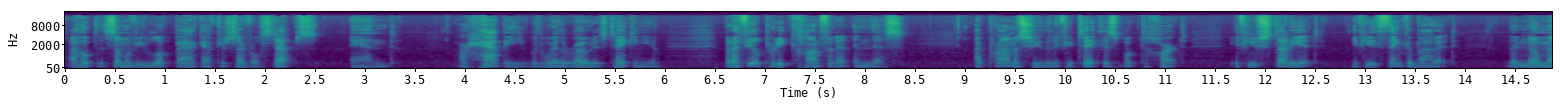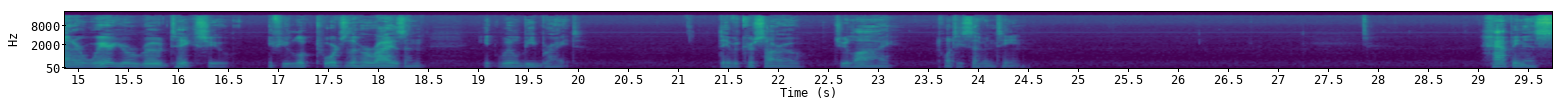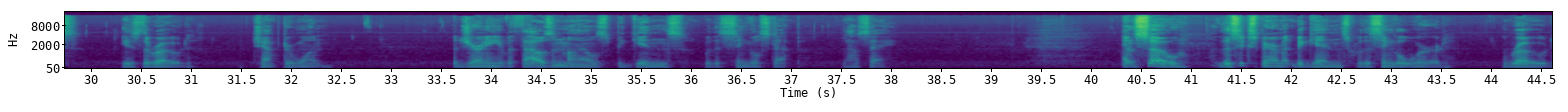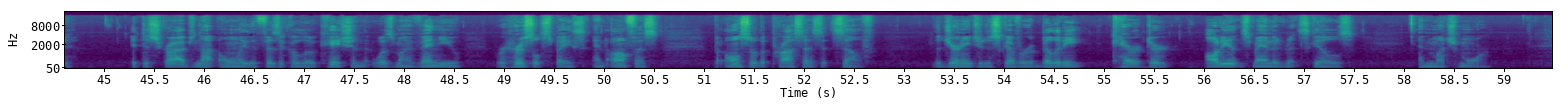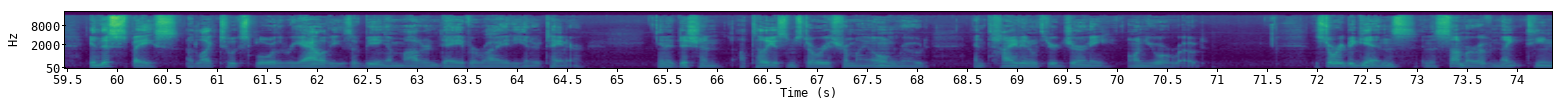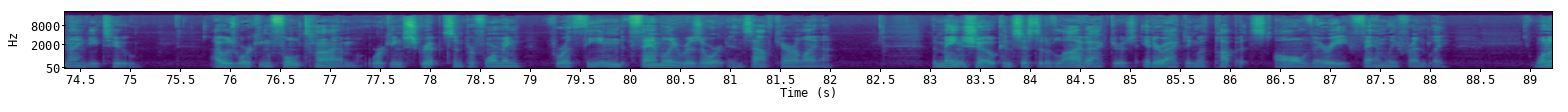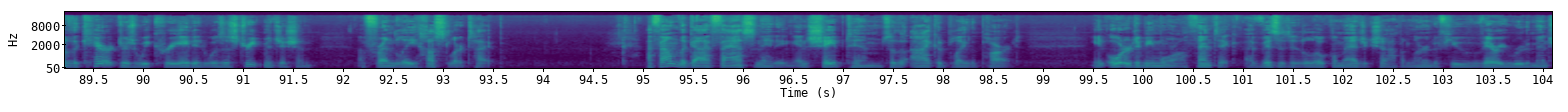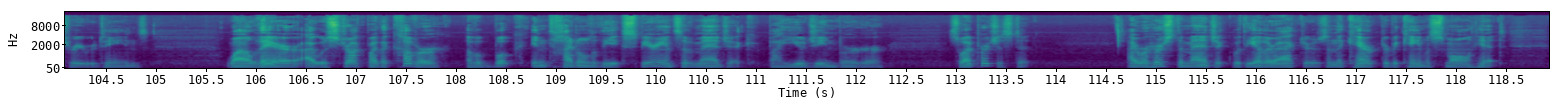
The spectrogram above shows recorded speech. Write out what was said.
I hope that some of you look back after several steps and are happy with where the road has taken you, but I feel pretty confident in this. I promise you that if you take this book to heart, if you study it, if you think about it, then no matter where your road takes you, if you look towards the horizon, it will be bright. David Corsaro, July 2017. Happiness is the Road, Chapter 1. A journey of a thousand miles begins with a single step. Lao Tse. And so, this experiment begins with a single word road. It describes not only the physical location that was my venue, rehearsal space, and office but also the process itself the journey to discover ability, character, audience management skills, and much more. In this space, I'd like to explore the realities of being a modern day variety entertainer. In addition, I'll tell you some stories from my own road and tie it in with your journey on your road. The story begins in the summer of 1992. I was working full time, working scripts and performing for a themed family resort in South Carolina. The main show consisted of live actors interacting with puppets, all very family friendly. One of the characters we created was a street magician, a friendly hustler type. I found the guy fascinating and shaped him so that I could play the part. In order to be more authentic, I visited a local magic shop and learned a few very rudimentary routines. While there, I was struck by the cover of a book entitled The Experience of Magic by Eugene Burger, so I purchased it. I rehearsed the magic with the other actors, and the character became a small hit.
